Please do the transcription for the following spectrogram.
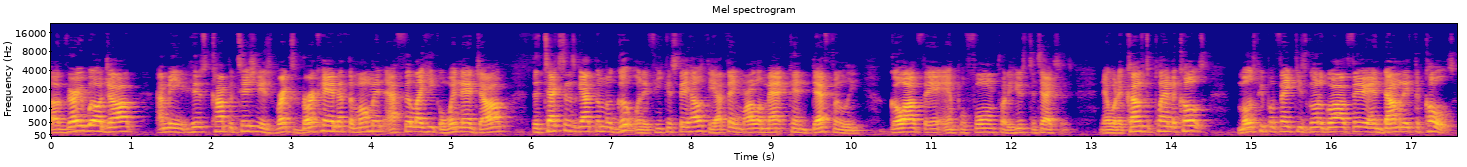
a very well job. I mean, his competition is Rex Burkhead at the moment. I feel like he can win that job. The Texans got them a good one if he can stay healthy. I think Marlon Mack can definitely go out there and perform for the Houston Texans. Now, when it comes to playing the Colts, most people think he's going to go out there and dominate the Colts.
